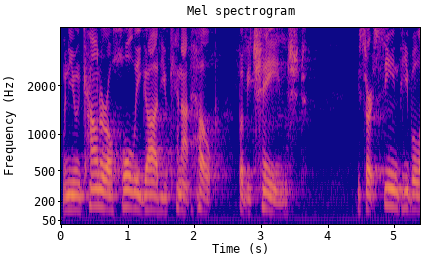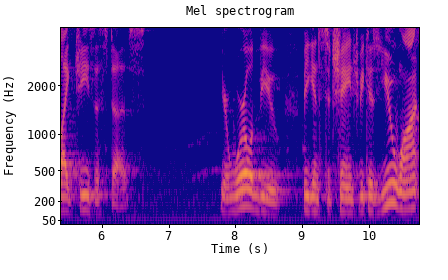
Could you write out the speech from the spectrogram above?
When you encounter a holy God, you cannot help but be changed. You start seeing people like Jesus does. Your worldview begins to change because you want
